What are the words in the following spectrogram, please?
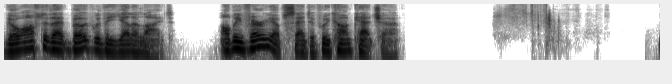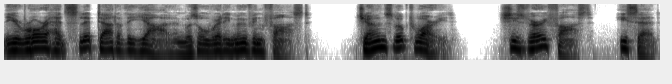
Go after that boat with the yellow light. I'll be very upset if we can't catch her. The Aurora had slipped out of the yard and was already moving fast. Jones looked worried. She's very fast, he said.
